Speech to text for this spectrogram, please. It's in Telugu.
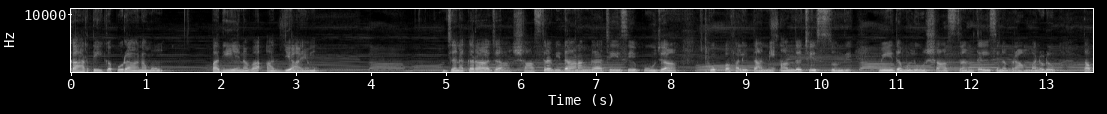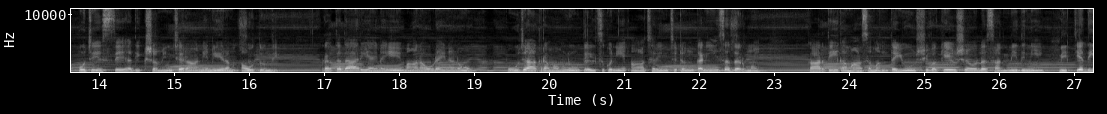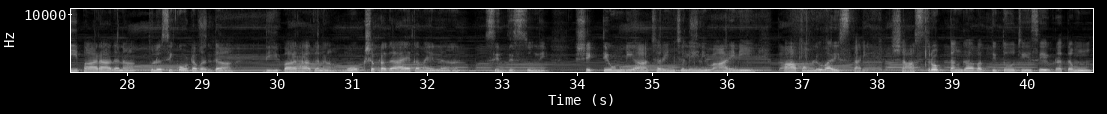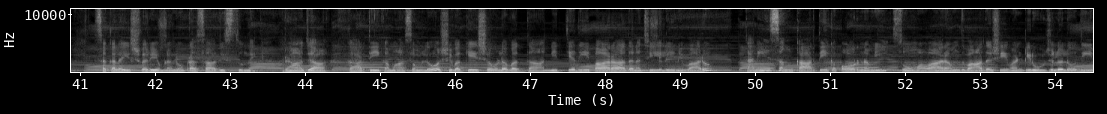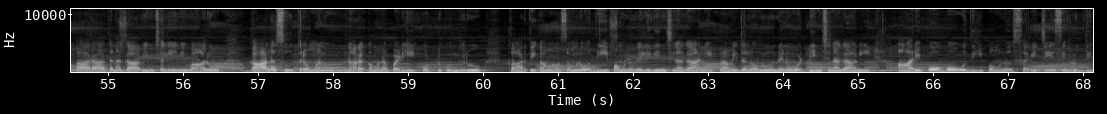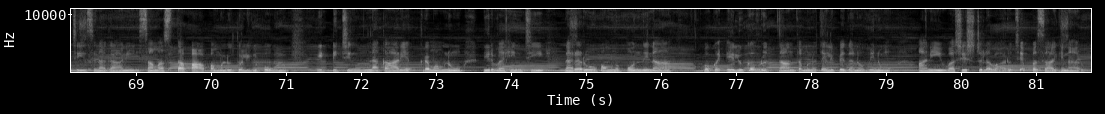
కార్తీక పురాణము పదిహేనవ అధ్యాయము. జనకరాజ శాస్త్ర విధానంగా చేసే పూజ గొప్ప ఫలితాన్ని అందచేస్తుంది. వేదములు శాస్త్రం తెలిసిన బ్రాహ్మణుడు తప్పు చేస్తే అది క్షమించరాని నేరం అవుతుంది. వ్రతదారి అయిన ఏ మానవుడైనను పూజాక్రమంను తెలుసుకుని ఆచరించటం కనీస ధర్మం. కార్తీక మాసమంతయు శివకేశవుల సన్నిధిని నిత్య దీపారాధన తులసికోట వద్ద దీపారాధన మోక్షప్రదాయకమైన సిద్ధిస్తుంది. శక్తి ఉండి ఆచరించలేని వారిని పాపములు వరిస్తాయి. శాస్త్రోక్తంగా భక్తితో చేసే వ్రతము సకల ఐశ్వర్యములను ప్రసాదిస్తుంది. రాజా కార్తీక మాసంలో శివకేశవుల వద్ద నిత్య దీపారాధన చేయలేని వారు కనీసం కార్తీక పౌర్ణమి సోమవారం ద్వాదశి వంటి రోజులలో దీపారాధన గావించలేని వారు కాలసూత్రమును నరకమున పడి కొట్టుకుందురు. కార్తీక మాసంలో దీపమును వెలిగించిన గాని ప్రమిదలో నూనెను వడ్డించిన గాని ఆరిపోబోవు దీపమును సరిచేసి వృద్ధి చేసిన గాని సమస్త పాపములు తొలగిపోవును. ఇట్టి చిన్న కార్యక్రమమును నిర్వహించి నరరూపమును పొందిన ఒక ఎలుక వృత్తాంతమును తెలిపెదను వినుము. అని వశిష్ఠుల వారు చెప్పసాగినారు.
